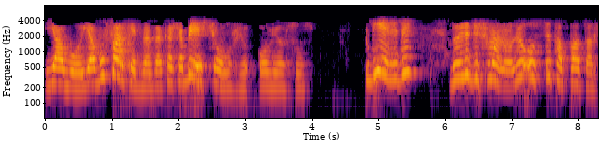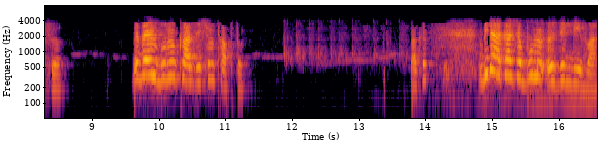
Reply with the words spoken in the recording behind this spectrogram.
ya bu ya bu fark etmez arkadaşlar bir eşya oluyor, oluyorsunuz. Diğeri de böyle düşman oluyor. O size tapma çalışıyor. Ve ben bunu kardeşim taptım. Bakın. Bir de arkadaşlar bunun özelliği var.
